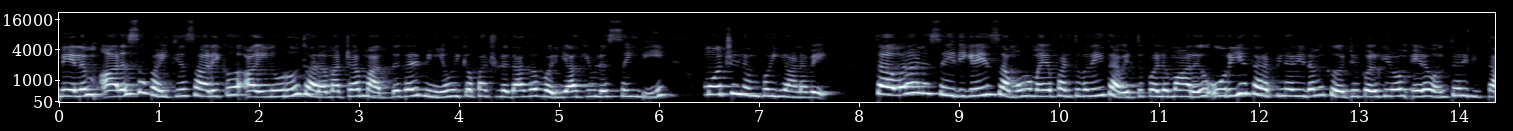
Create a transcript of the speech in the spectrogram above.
மேலும் அரசு வைத்தியசாலைக்கு ஐநூறு தரமற்ற மருந்துகள் விநியோகிக்கப்பட்டுள்ளதாக வெளியாகியுள்ள செய்தி முற்றிலும் பொய்யானவை. தவறான செய்திகளை சமூகமயப்படுத்துவதை தவிர்த்துக் கொள்ளுமாறு உரிய தரப்பினரிடம் கேட்டுக்கொள்கிறோம் எனவும் தெரிவித்தார்.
